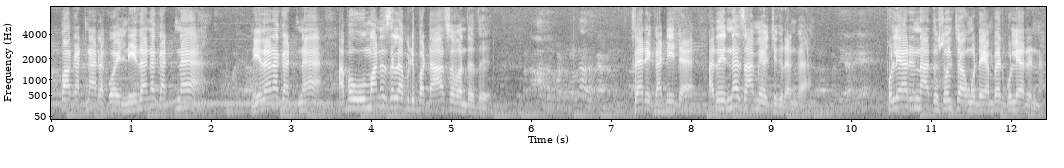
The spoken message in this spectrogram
அப்பா கட்டினார கோயில். நீ தானே கட்டின? நீ தானே கட்டின? அப்போ உன் மனசில் அப்படிப்பட்ட ஆசை வந்தது. சரி கட்டிட்ட. அது என்ன சாமி வச்சுக்கிறாங்க? புள்ளியாருன்னு அது சொல்லிச்சா உங்கள்கிட்ட என் பேர் புள்ளியாருன்னு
